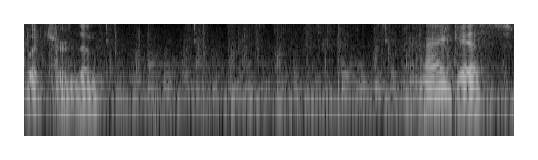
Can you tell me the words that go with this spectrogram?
Butchered them. I guess.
